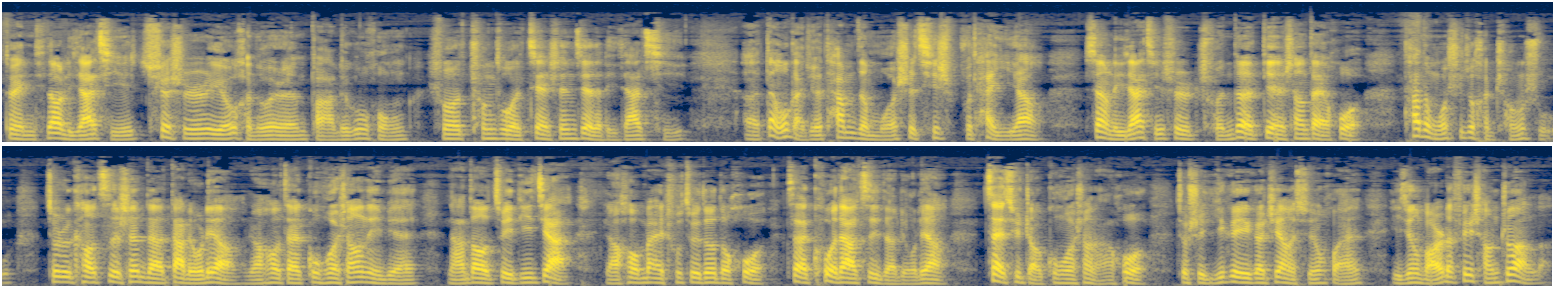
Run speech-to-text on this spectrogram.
对你提到李佳琦，确实也有很多人把刘畊宏说称作健身界的李佳琦。呃，但我感觉他们的模式其实不太一样。像李佳琦是纯的电商带货，他的模式就很成熟，就是靠自身的大流量，然后在供货商那边拿到最低价，然后卖出最多的货，再扩大自己的流量，再去找供货商拿货，就是一个一个这样循环，已经玩得非常赚了。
